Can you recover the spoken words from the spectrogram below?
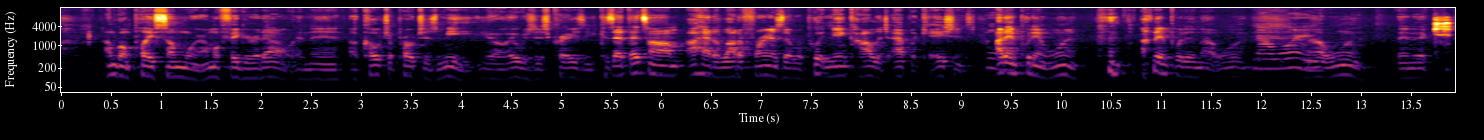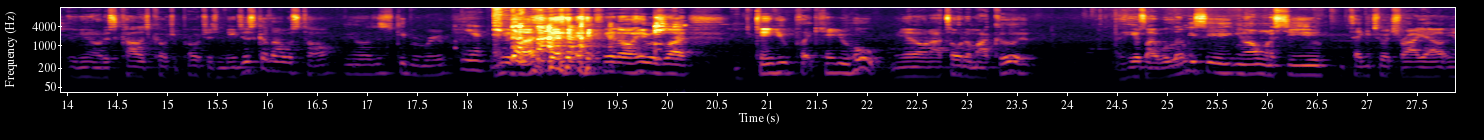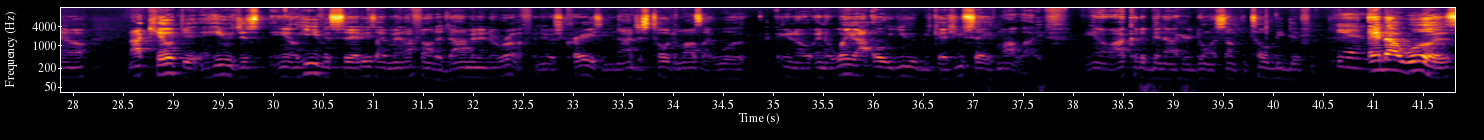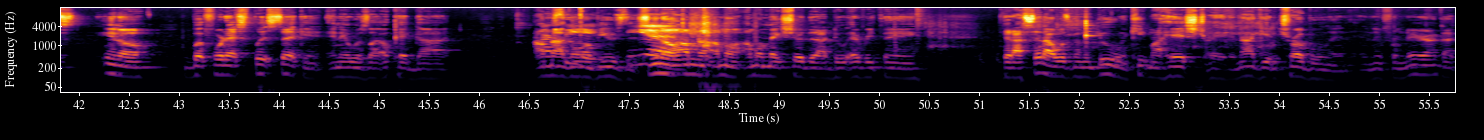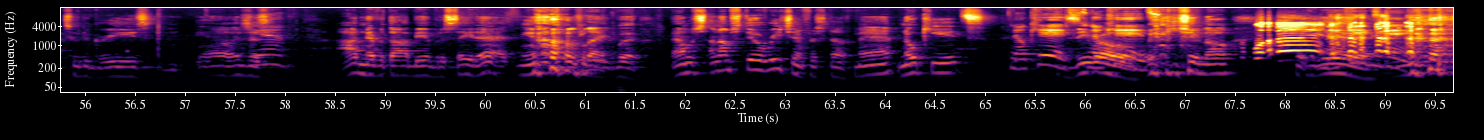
I'm gonna play somewhere. I'm gonna figure it out. And then a coach approaches me. You know, it was just crazy because at that time I had a lot of friends that were putting in college applications. I didn't put in one. I didn't put in not one. Not one. Not one. And it, you know, this college coach approaches me just because I was tall. You know, just keep it real. Yeah. He was like, you know, he was like, "Can you play? Can you hoop?" You know, and I told him I could. And he was like, "Well, let me see. You know, I want to see you take you to a tryout. You know." And I killed it. And he was just, you know, he even said, he's like, "Man, I found a diamond in the rough," and it was crazy. And I just told him, I was like, "Well, you know, in a way, I owe you because you saved my life. You know, I could have been out here doing something totally different." Yeah. And I was, you know, but for that split second, and it was like, okay, God, I'm I not see. gonna abuse this. You know, I'm not. I'm gonna, I'm gonna make sure that I do everything that I said I was gonna do and keep my head straight and not get in trouble. And, and then from there, I got two degrees. And, you know, it's just Yeah. I never thought I'd be able to say that. You know, like, but I'm and I'm still reaching for stuff, man. No kids, No kids. zero. No kids. you know. What? Yeah.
